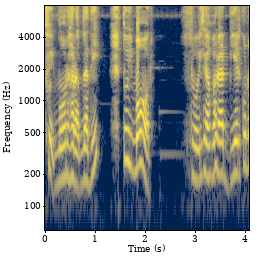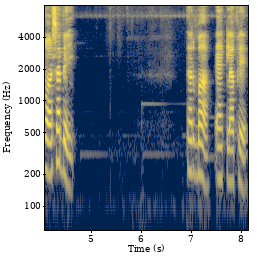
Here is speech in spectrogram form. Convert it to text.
তুই মর, হারামজাদি, তুই মর। নইলে আমার আর বিয়ের কোনো আশা নেই। তার মা এক লাফে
